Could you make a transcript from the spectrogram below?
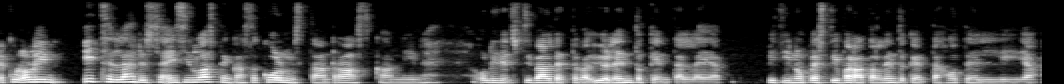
Ja kun olin itse lähdössä ensin lasten kanssa kolmistaan Ranskaan, niin oli tietysti vältettävä yö lentokentällä ja piti nopeasti varata lentokenttähotelliin ja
